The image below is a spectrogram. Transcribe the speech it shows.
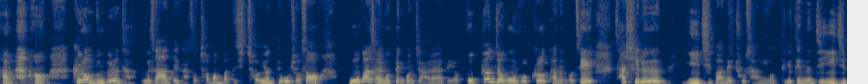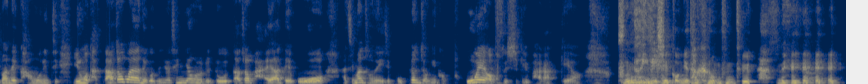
그런 분들은 자, 의사한테 가서 처방받듯이 저희한테 오셔서 뭐가 잘못된 건지 알아야 돼요. 보편적으로 그렇다는 거지, 사실은 이 집안의 조상이 어떻게 됐는지, 이 집안의 가물인지, 이런 거 다 따져봐야 되거든요. 생년월일도 따져봐야 되고. 하지만 저는 이제 보편적인 거, 오해 없으시길 바랄게요. 분명히 계실 겁니다. 그런 분들. 네.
